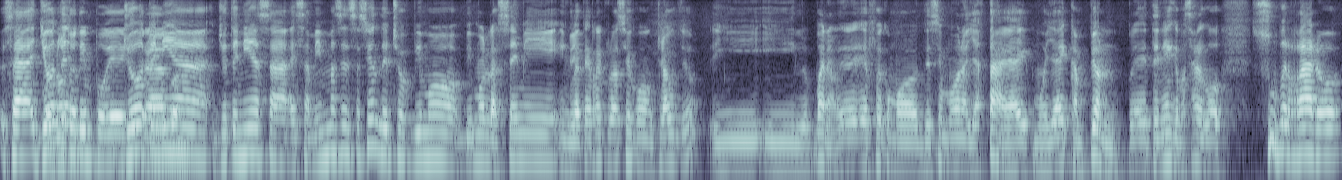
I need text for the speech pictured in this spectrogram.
O sea, yo, Con te- otro tiempo yo extra, tenía, yo tenía esa, esa misma sensación. De hecho, vimos, vimos la semi Inglaterra-Croacia con Claudio. Y, y, bueno, eh, fue como decimos, bueno, ya está, como ya hay campeón. Eh, Tenía que pasar algo súper raro.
